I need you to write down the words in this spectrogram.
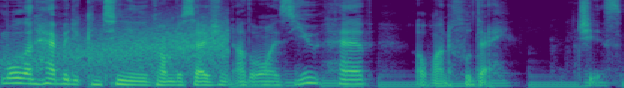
more than happy to continue the conversation. Otherwise, you have a wonderful day. Cheers.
